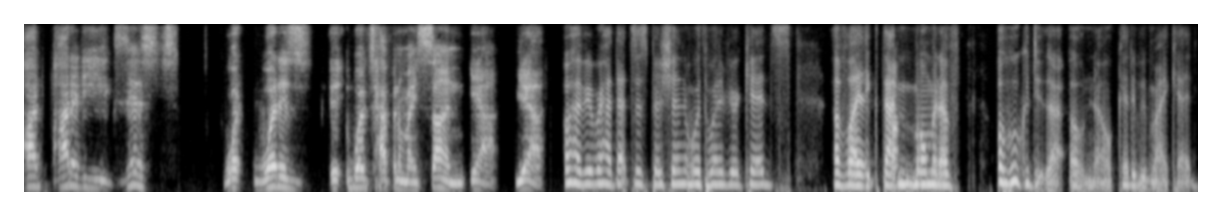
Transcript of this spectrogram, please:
odd, oddity exists. What what is what's happened to my son? Yeah, yeah. Oh, have you ever had that suspicion with one of your kids of like that um, moment of, oh, who could do that? Oh no, could it be my kid?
